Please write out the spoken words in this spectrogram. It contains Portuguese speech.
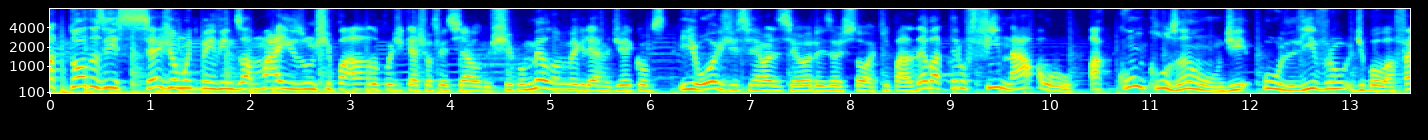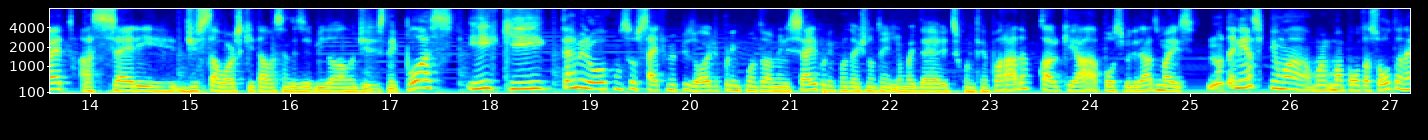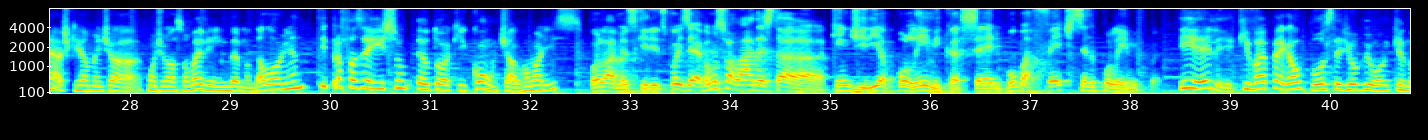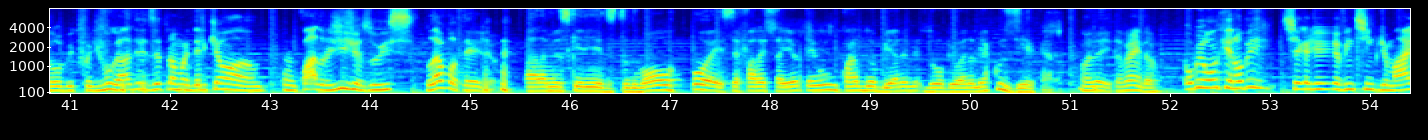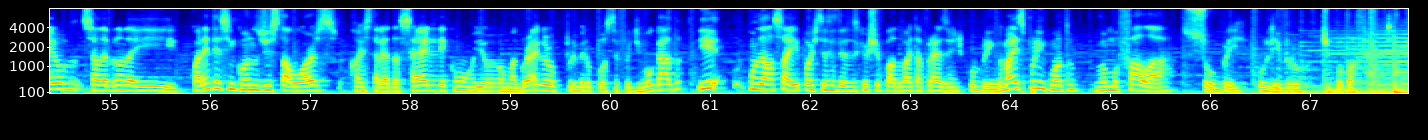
Olá a todos e sejam muito bem-vindos a mais um Chipado, podcast oficial do Chipo. Meu nome é Guilherme Jacobs e hoje, senhoras e senhores, eu estou aqui para debater o final, a conclusão de O Livro de Boba Fett, a série de Star Wars que estava sendo exibida lá no Disney Plus e que terminou com seu sétimo episódio. Por enquanto é uma minissérie, por enquanto a gente não tem nenhuma ideia de segunda temporada. Claro que há possibilidades, mas não tem nem assim uma, uma, uma ponta solta, né? Acho que realmente a continuação vai vir em The Mandalorian. E para fazer isso, eu tô aqui com o Thiago Romariz. Olá, meus queridos. Pois é, vamos falar desta, quem diria, polêmica série, Boba Fett sendo polêmica. E ele, que vai pegar o pôster de Obi-Wan Kenobi que foi divulgado e dizer pra mãe dele que é uma, um quadro de Jesus. Léo Botelho. Fala, meus queridos, tudo bom? Pô, você fala isso aí, eu tenho um quadro do Obi-Wan do Obi na minha cozinha, cara. Olha aí, tá vendo? Obi-Wan Kenobi chega dia 25 de maio, celebrando aí 45 anos de Star Wars com a estreia da série, com o Ewan McGregor. O primeiro pôster foi divulgado. E quando ela sair, pode ter certeza que o Chipado vai estar presente cobrindo. Mas por enquanto, vamos falar sobre o livro de Boba Fett.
